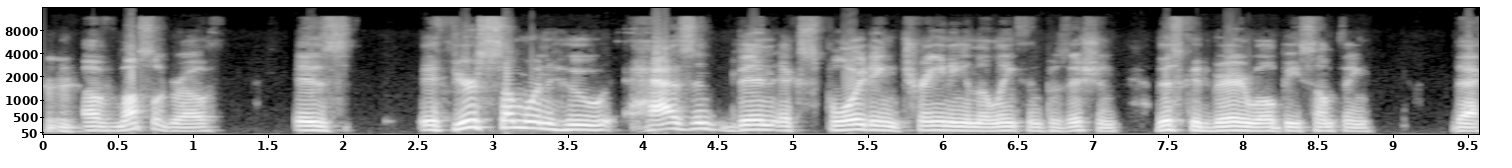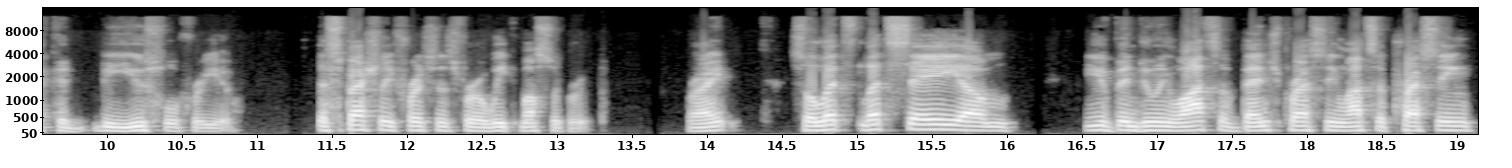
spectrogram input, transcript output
of muscle growth. Is if you're someone who hasn't been exploiting training in the lengthened position, this could very well be something that could be useful for you, especially, for instance, for a weak muscle group, right? So let's let's say um, you've been doing lots of bench pressing, lots of pressing,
